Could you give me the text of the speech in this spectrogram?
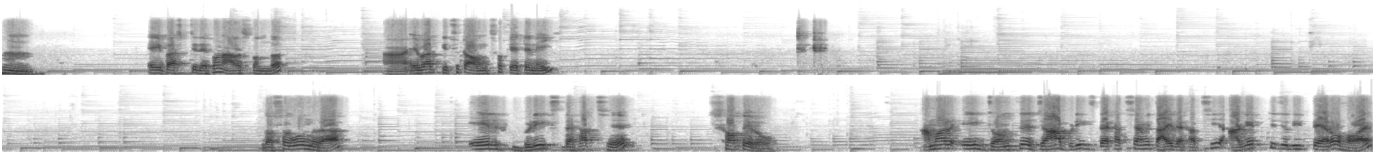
হুম। এই পাশটি দেখুন, আরও সুন্দর। এবার কিছুটা অংশ কেটে নেই। দর্শক বন্ধুরা, এর ব্রিক্স দেখাচ্ছে সতেরো। আমার এই যন্ত্রে যা ব্রিক্স দেখাচ্ছে আমি তাই দেখাচ্ছি। আগেরটি যদি তেরো হয়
